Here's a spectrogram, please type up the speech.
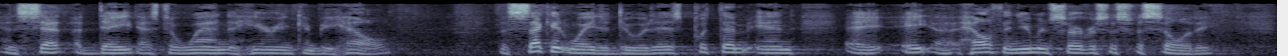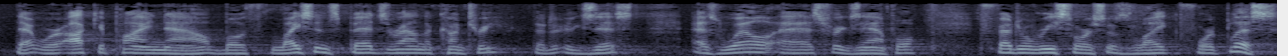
and set a date as to when a hearing can be held. The second way to do it is put them in a, a, health and human services facility that we're occupying now, both licensed beds around the country that exist, as well as, for example, federal resources like Fort Bliss,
